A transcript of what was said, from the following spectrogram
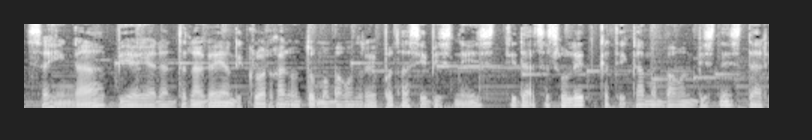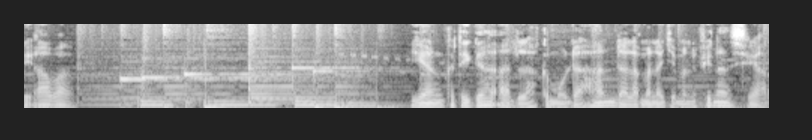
sehingga biaya dan tenaga yang dikeluarkan untuk membangun reputasi bisnis tidak sesulit ketika membangun bisnis dari awal. Yang ketiga adalah kemudahan dalam manajemen finansial.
